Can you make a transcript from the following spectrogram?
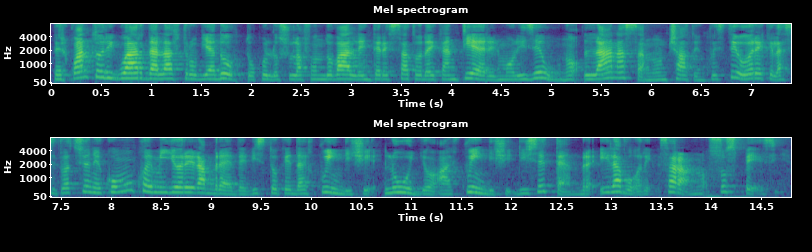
Per quanto riguarda l'altro viadotto, quello sulla fondovalle interessato dai cantieri, il Molise 1, l'ANAS ha annunciato in queste ore che la situazione comunque migliorerà a breve, visto che dal 15 luglio al 15 di settembre i lavori saranno sospesi.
